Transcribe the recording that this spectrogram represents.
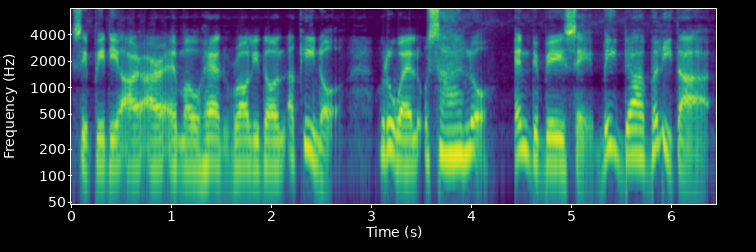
Si PDRRMO Head Rolly Don Aquino, Ruel Usano, NDBC Bigda Balita.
